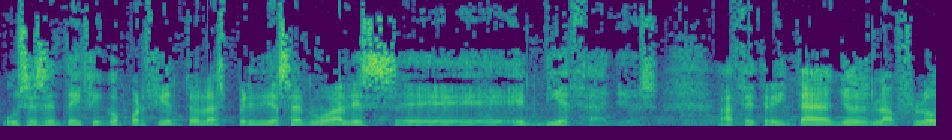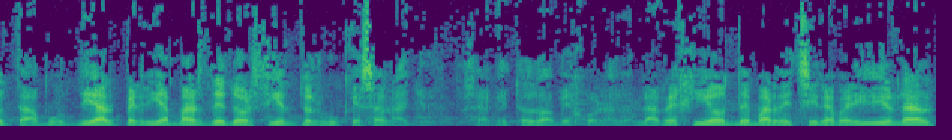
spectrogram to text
un 65% las pérdidas anuales eh, en 10 años. Hace 30 años la flota mundial perdía más de 200 buques al año, o sea que todo ha mejorado. La región de Mar de China Meridional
